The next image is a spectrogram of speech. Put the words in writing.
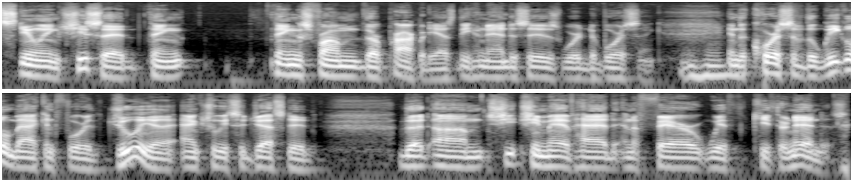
stealing. She said thing things from their property as the Hernandezes were divorcing. Mm-hmm. In the course of the legal back and forth, Julia actually suggested that um, she, she may have had an affair with Keith Hernandez.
